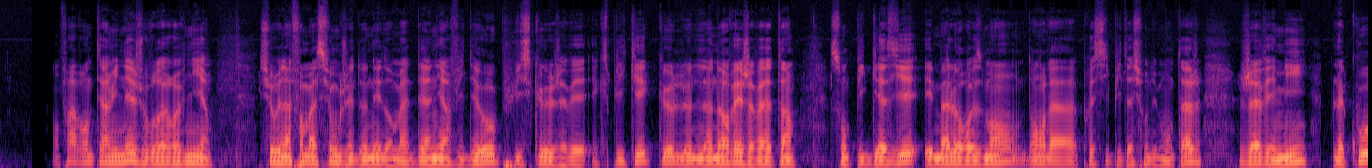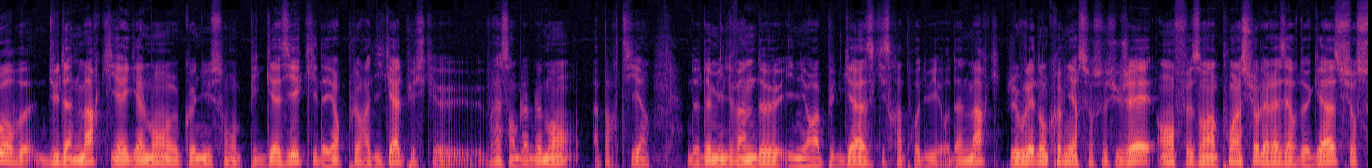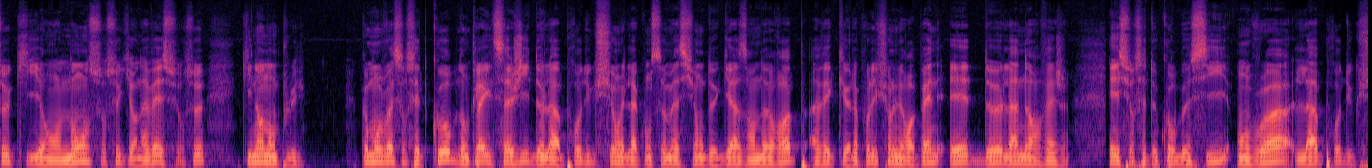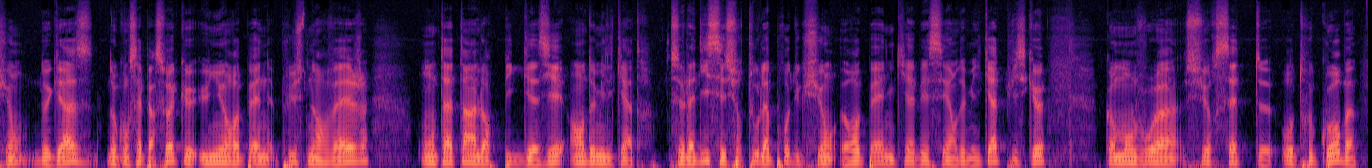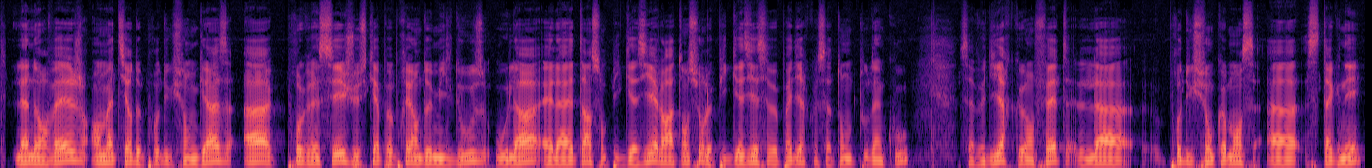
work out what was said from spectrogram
Enfin, avant de terminer, je voudrais revenir sur une information que j'ai donnée dans ma dernière vidéo, puisque j'avais expliqué que la Norvège avait atteint son pic gazier et malheureusement, dans la précipitation du montage, j'avais mis la courbe du Danemark qui a également euh, connu son pic gazier, qui est d'ailleurs plus radical, puisque vraisemblablement, à partir de 2022, il n'y aura plus de gaz qui sera produit au Danemark. Je voulais donc revenir sur ce sujet en faisant un point sur les réserves de gaz, sur ceux qui en ont, sur ceux qui en avaient et sur ceux qui n'en ont plus. Comme on le voit sur cette courbe, donc là il s'agit de la production et de la consommation de gaz en Europe avec la production de l'Union européenne et de la Norvège. Et sur cette courbe-ci, on voit la production de gaz. Donc on s'aperçoit que Union européenne plus Norvège ont atteint leur pic gazier en 2004. Cela dit, c'est surtout la production européenne qui a baissé en 2004 puisque comme on le voit sur cette autre courbe, la Norvège, en matière de production de gaz, a progressé jusqu'à peu près en 2012, où là, elle a atteint son pic gazier. Alors attention, le pic gazier, ça ne veut pas dire que ça tombe tout d'un coup. Ça veut dire qu'en fait, la production commence à stagner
